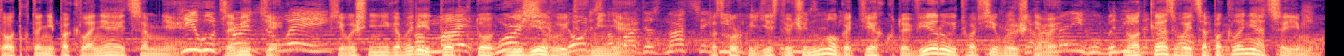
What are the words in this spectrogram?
Тот, кто не поклоняется мне, заметьте, Всевышний не говорит тот, кто не верует в меня, поскольку есть очень много тех, кто верует во Всевышнего, но отказывается поклоняться Ему.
